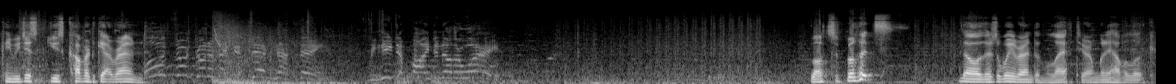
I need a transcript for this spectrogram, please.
Can we just use cover to get around? Bullets aren't gonna make a dent in that thing. We need to find another way. Lots of bullets? No, there's a way around on the left here. I'm going to have a look.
